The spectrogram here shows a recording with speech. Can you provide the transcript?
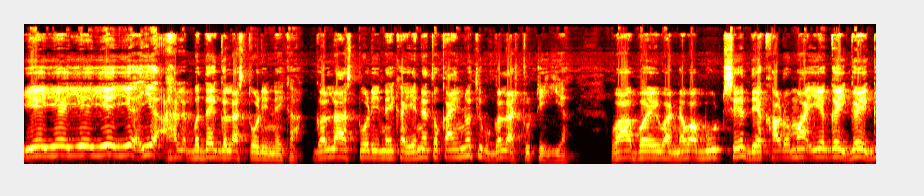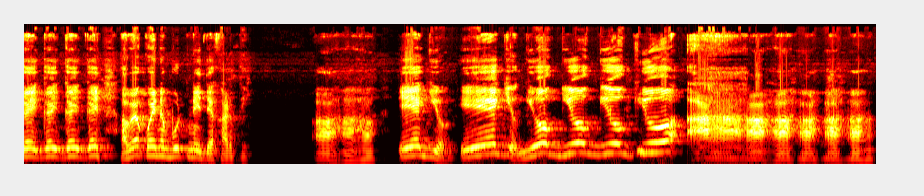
એ એ એ એ એ એ, હાલે, બધાય ગ્લાસ તોડી નાખ્યા. ગ્લાસ તોડી નાખ્યા. એને તો કાંઈ નથી ગ્લાસ તૂટી ગયા. વાહ ભાઈ, વાહ, નવા બૂટ છે, દેખાડોમાં એ ગઈ ગઈ ગઈ ગઈ ગઈ ગઈ. હવે કોઈને બૂટ નહીં દેખાડતી. આ, હા હા. એ ગયો એ ગયો ગયો ગયો ગયો ગયો. આ, હા હા હા હા હા.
